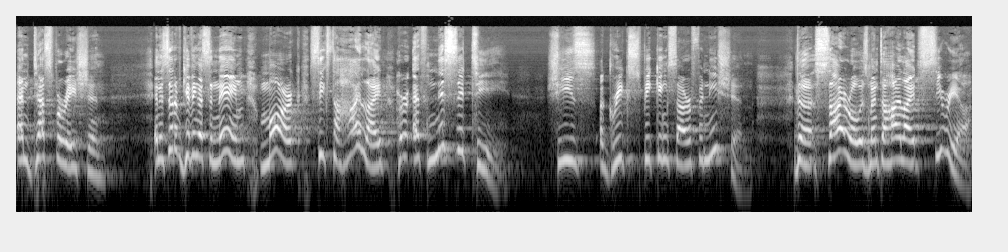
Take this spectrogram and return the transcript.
and desperation. And instead of giving us a name, Mark seeks to highlight her ethnicity. She's a Greek speaking Syrophoenician. The Syro is meant to highlight Syria.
